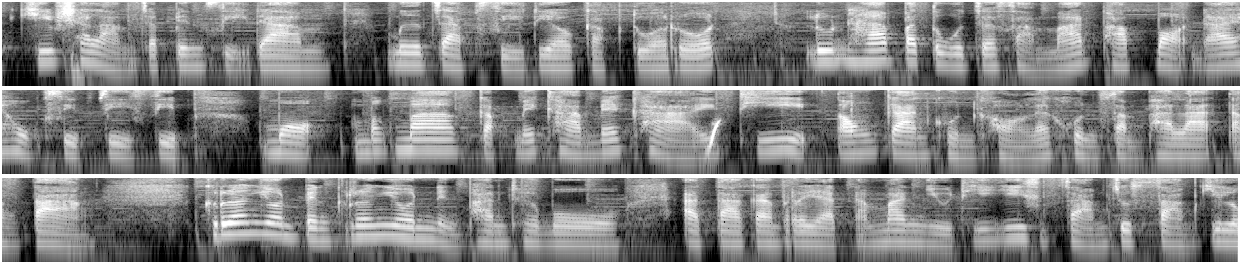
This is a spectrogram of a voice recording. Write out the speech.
กคีบฉลามจะเป็นสีดำมือจับสีเดียวกับตัวรถ รุ่น 5 ประตูจะสามารถพับเบาะได้ 60-40 เหมาะมากๆกับแม่ค้าแม่ขายที่ต้องการขนของและขนสัมภาระต่างๆ เครื่องยนต์เป็นเครื่องยนต์ 1,000 เทอร์โบ อัตราการประหยัดน้ำมันอยู่ที่ 23.3 กิโล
